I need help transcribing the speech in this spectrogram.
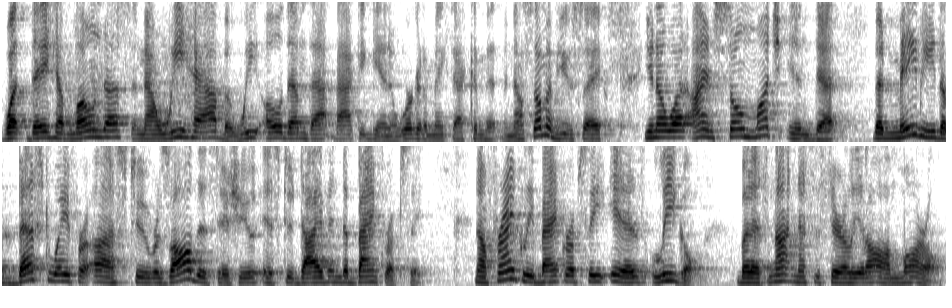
what they have loaned us, and now we have, but we owe them that back again, and we're going to make that commitment. Now, some of you say, you know what, I am so much in debt that maybe the best way for us to resolve this issue is to dive into bankruptcy. Now, frankly, bankruptcy is legal but it's not necessarily at all moral.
